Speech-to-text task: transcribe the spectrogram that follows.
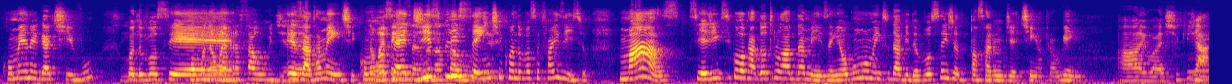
como é negativo, Sim. quando você é. Como não é pra saúde, né? Exatamente. Como Não é você é, na displicente quando você faz isso. Mas, se a gente se colocar do outro lado da mesa, em algum momento da vida, vocês já passaram dietinha pra alguém? Ah, eu acho que Já.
